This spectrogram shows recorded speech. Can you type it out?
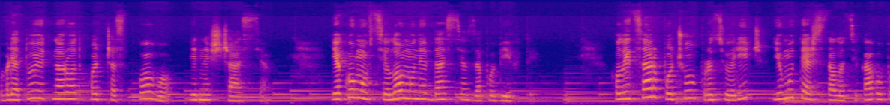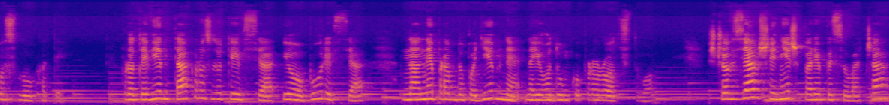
врятують народ хоч частково від нещастя, якому в цілому не вдасться запобігти. Коли цар почув про цю річ, йому теж стало цікаво послухати. Проте він так розлютився і обурився на неправдоподібне, на його думку, пророцтво, що, взявши ніж переписувача,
